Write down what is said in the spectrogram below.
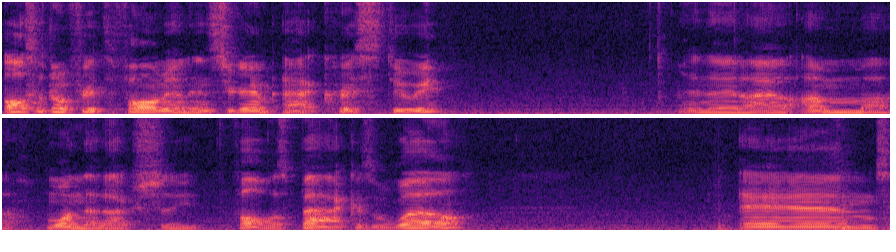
Also, don't forget to follow me on Instagram at Chris Stewy. And then I, am uh, one that actually follows back as well. And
